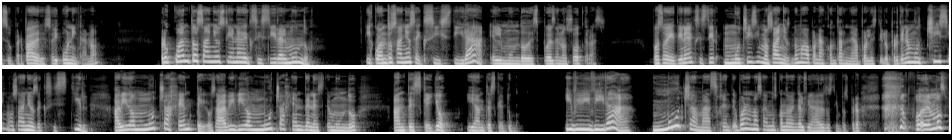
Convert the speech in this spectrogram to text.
super padre, soy única, ¿no? Pero ¿cuántos años tiene de existir el mundo? ¿Y cuántos años existirá el mundo después de nosotras? Pues oye, tiene que existir muchísimos años, no me voy a poner a contar nada por el estilo, pero tiene muchísimos años de existir. Ha habido mucha gente, o sea, ha vivido mucha gente en este mundo antes que yo y antes que tú. Y vivirá mucha más gente. Bueno, no sabemos cuándo venga el final de los tiempos, pero podemos,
